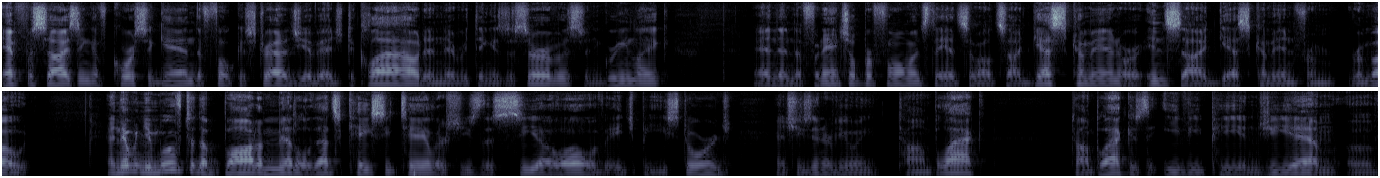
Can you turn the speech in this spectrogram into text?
emphasizing, of course, again, the focus strategy of edge to cloud and everything as a service and GreenLake. And then the financial performance, they had some outside guests come in or inside guests come in from remote. And then when you move to the bottom middle, that's Casey Taylor. She's the COO of HPE Storage and she's interviewing Tom Black. Tom Black is the EVP and GM of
